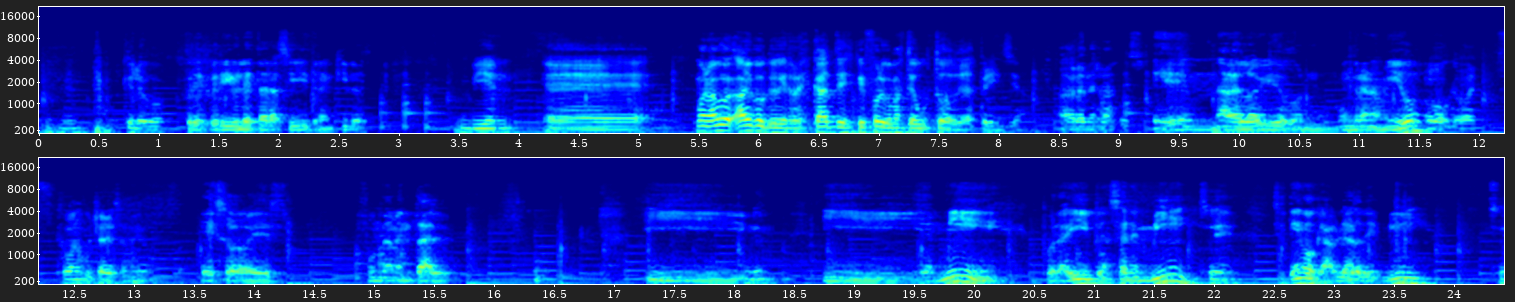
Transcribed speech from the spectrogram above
Ujú, Qué loco. Preferible estar así, tranquilos. Bien. eh, bueno, algo, algo que rescates, ¿qué fue lo que más te gustó de la experiencia? A grandes rasgos. Eh, haberla vivido con un gran amigo, Oh, qué bueno. Qué bueno escuchar eso, amigo. eso es fundamental. Y, y en mí, por ahí pensar en mí, Sí, si tengo que hablar de mí, sí.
